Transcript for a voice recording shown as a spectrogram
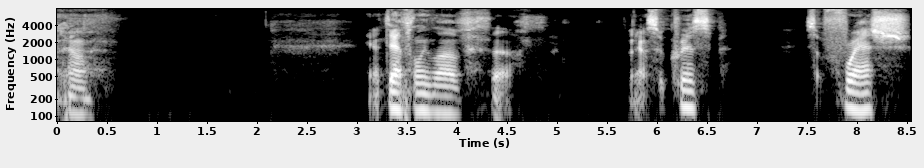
you know, yeah, definitely love the, you know, so crisp, so fresh,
